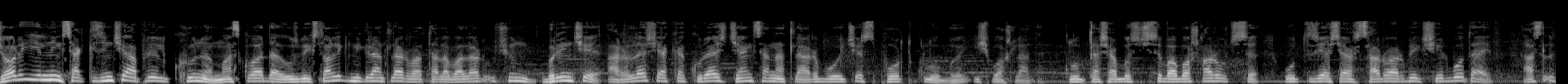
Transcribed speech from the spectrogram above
joriy yilning sakkizinchi aprel kuni moskvada o'zbekistonlik migrantlar va talabalar uchun birinchi aralash yakkakurash jang san'atlari bo'yicha sport klubi ish boshladi. Klub tashabbuschisi va boshqaruvchisi o'ttiz yashar sarvarbek sherbo'tayev asli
